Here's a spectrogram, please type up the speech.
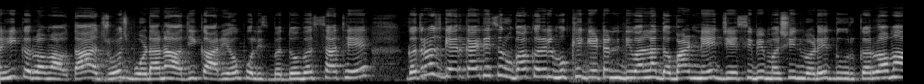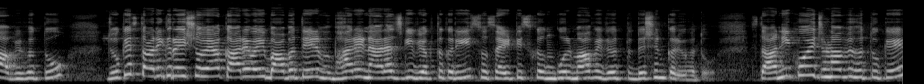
નહીં કરવામાં આવતા આજરોજ બોર્ડાના અધિકારીઓ, પોલીસ બંદોબસ્ત સાથે ગતરોજ ગેરકાયદેસર ઊભા કરેલ મુખ્ય ગેટ અને દિવાલના દબાણને જેસીબી મશીન વડે દૂર કરવામાં આવ્યું હતું. જોકે સ્થાનિક રહીશોએ આ કાર્યવાહી બાબતે ભારે નારાજગી વ્યક્ત કરી સોસાયટી સંકુલમાં વિરોધ પ્રદર્શન કર્યું હતું. સ્થાનિકોએ જણાવ્યું હતું કે,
